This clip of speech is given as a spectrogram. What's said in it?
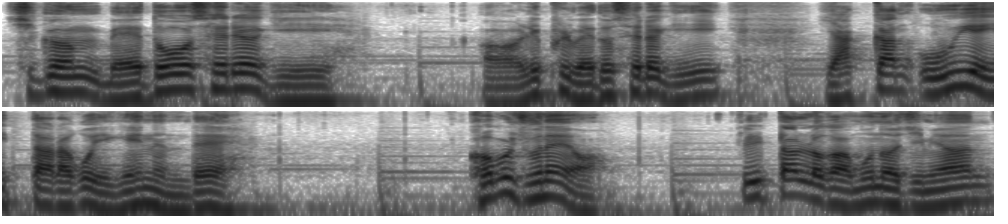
지금 매도 세력이 어, 리플 매도 세력이 약간 우위에 있다라고 얘기했는데 겁을 주네요. 1달러가 무너지면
